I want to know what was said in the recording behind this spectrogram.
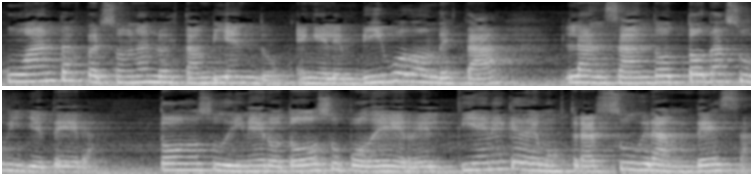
¿Cuántas personas lo están viendo en el en vivo donde está lanzando toda su billetera, todo su dinero, todo su poder? Él tiene que demostrar su grandeza.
